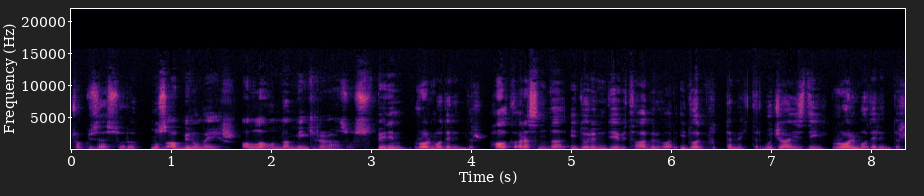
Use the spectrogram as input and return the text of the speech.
çok güzel soru. Mus'ab bin Umeyr. Allah ondan bin kere razı olsun. Benim rol modelimdir. Halk arasında idolüm diye bir tabir var. İdol put demektir. Bu caiz değil. Rol modelimdir.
